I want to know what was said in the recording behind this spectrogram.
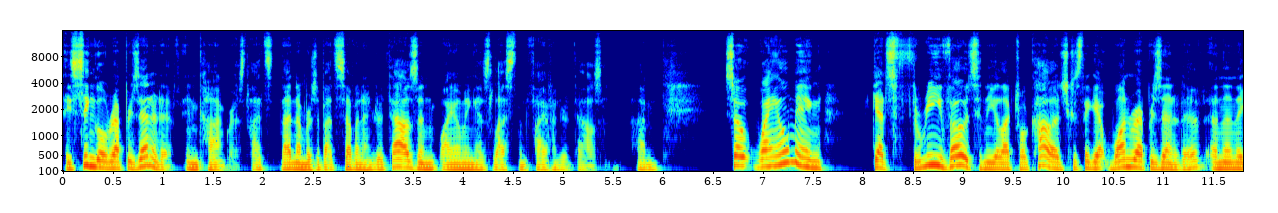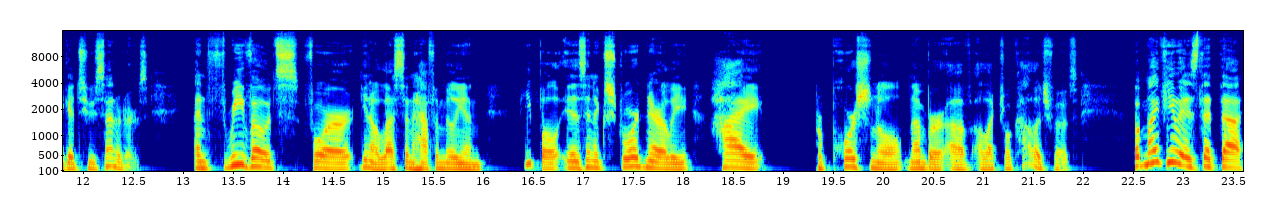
a single representative in Congress. That's, that number is about 700,000. Wyoming has less than 500,000. Um, so Wyoming gets three votes in the Electoral College because they get one representative and then they get two senators. And three votes for, you know, less than half a million people is an extraordinarily high proportional number of electoral college votes. But my view is that the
